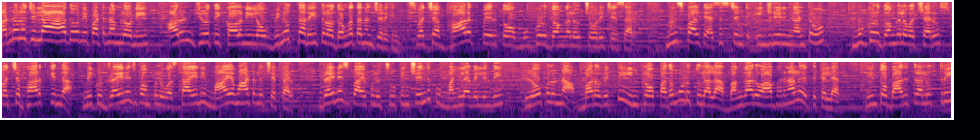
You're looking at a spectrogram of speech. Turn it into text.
కర్నూలు జిల్లా ఆదోని పట్టణంలోని అరుణ్ జ్యోతి కాలనీలో వినూత్న రీతిలో దొంగతనం జరిగింది. స్వచ్ఛ భారత్ పేరుతో ముగ్గురు దొంగలు చోరీ చేశారు. మున్సిపాలిటీ అసిస్టెంట్ ఇంజనీరింగ్ అంటూ ముగ్గురు దొంగలు వచ్చారు. స్వచ్ఛ భారత్ కింద మీకు డ్రైనేజ్ పంపులు వస్తాయని మాయమాటలు చెప్పారు. డ్రైనేజ్ పైపులు చూపించేందుకు మహిళ వెళ్ళింది. లోపలున్న మరో వ్యక్తి ఇంట్లో పదమూడు తులాల బంగారు ఆభరణాలు ఎత్తుకెళ్ళారు. దీంతో బాధితురాలు త్రీ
